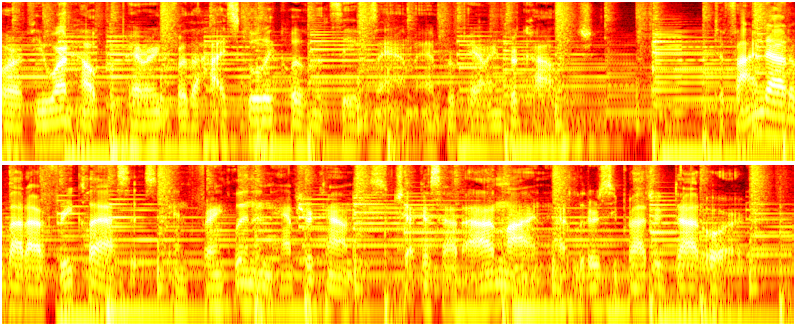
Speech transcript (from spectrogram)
or if you want help preparing for the high school equivalency exam and preparing for college. To find out about our free classes in Franklin and Hampshire counties, check us out online at literacyproject.org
